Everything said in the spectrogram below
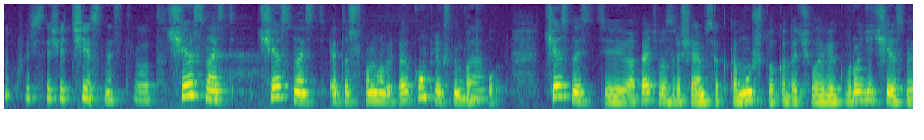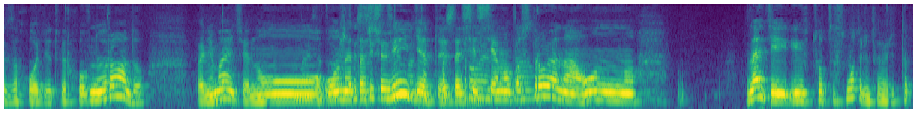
Ну, хочется еще честность. Вот. Честность, честность это же э, комплексный да. подход. Честность, опять возвращаемся к тому, что когда человек вроде честный заходит в Верховную Раду, Понимаете? Но ну, он это все видит, эта система да. построена, он знаете, и кто-то смотрит и говорит, так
